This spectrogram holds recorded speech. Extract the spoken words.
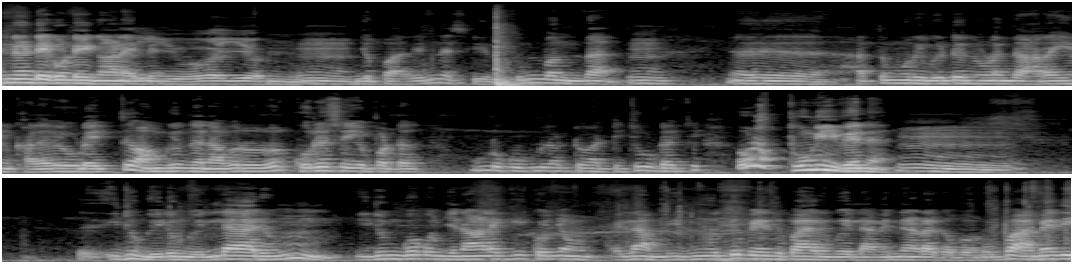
என்னண்டே கொண்டே காண இல்லை ஐயோ. இங்கே பாரு என்ன செய்யுது? துன்பம் தான் அத்துமுறை வீட்டில் நுழைந்த அறையின் கதவை உடைத்து அங்கு இந்த நபர் ஒருவர் கொலை செய்யப்பட்டது. உள்ளுக்கு உள்ளட்டு அடிச்சு விட்டாச்சு எவ்வளோ துணி வேணும் இருங்க இருங்க எல்லாரும் இருங்க கொஞ்ச நாளைக்கு கொஞ்சம் எல்லாம் இருந்துட்டு பேந்து பாருங்க எல்லாம் என்ன நடக்க போகணும் இப்போ அமைதி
